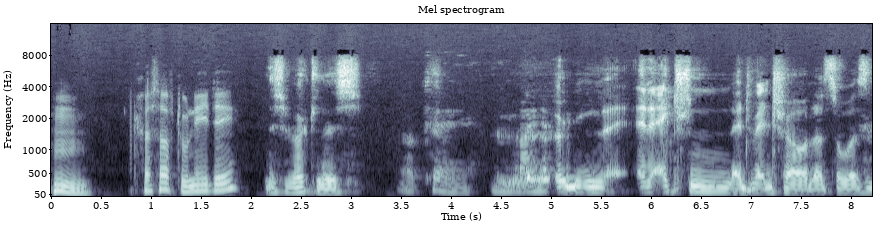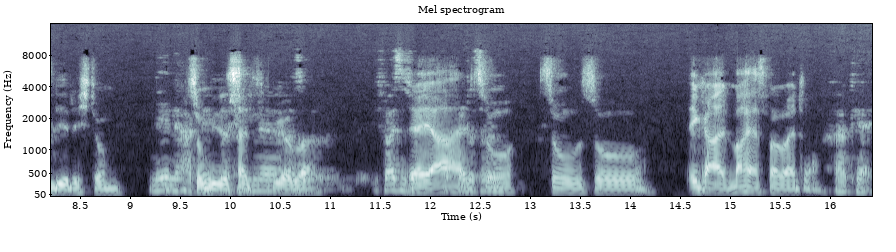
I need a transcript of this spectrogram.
Hm. Christoph, du eine Idee? Nicht wirklich. Okay. Meine Irgendein Action-Adventure oder sowas in die Richtung. Nee, eine So wie das halt früher also, war. Ich weiß nicht. Ja, ja, halt so, so, so. Egal, mach erstmal weiter. Okay.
